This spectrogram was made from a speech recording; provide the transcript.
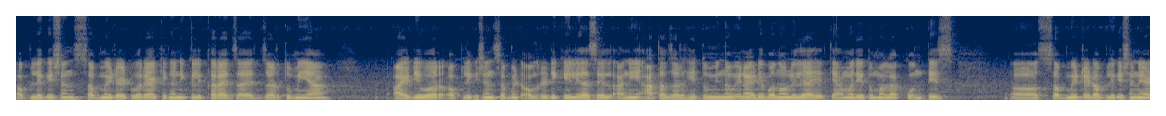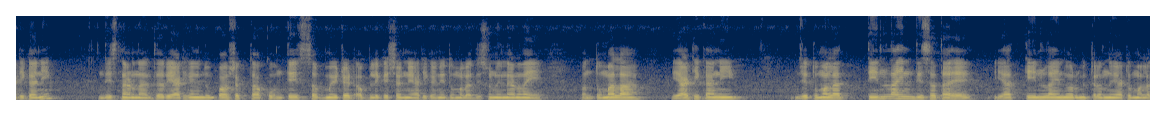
अप्लिकेशन सबमिट या ठिकाणी क्लिक करायचं आहे. जर तुम्ही या आय डीवर अप्लिकेशन सबमिट ऑलरेडी केली असेल आणि आता जर हे तुम्ही नवीन आय डी बनवलेली आहे त्यामध्ये तुम्हाला कोणतीच सबमिटेड अप्लिकेशन या ठिकाणी दिसणार नाही. तर या ठिकाणी तुम्ही पाहू शकता कोणतेच सबमिटेड अप्लिकेशन या ठिकाणी तुम्हाला दिसून येणार नाही. पण तुम्हाला या ठिकाणी जे तुम्हाला तीन लाईन दिसत आहे या तीन लाईनवर मित्रांनो या तुम्हाला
